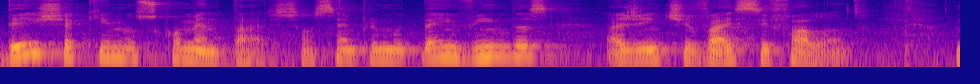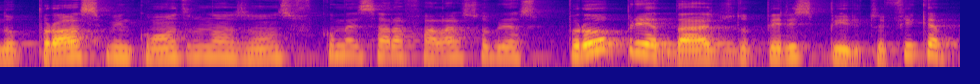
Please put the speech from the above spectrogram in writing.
deixe aqui nos comentários. São sempre muito bem-vindas. A gente vai se falando. No próximo encontro nós vamos começar a falar sobre as propriedades do perispírito. Fica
